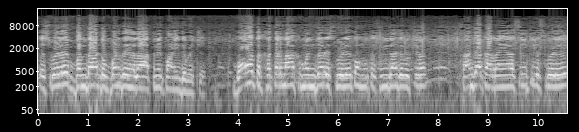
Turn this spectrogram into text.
ਇਸ ਵੇਲੇ ਬੰਦਾ ਡੁੱਬਣ ਦੇ ਹਾਲਾਤ ਨੇ ਪਾਣੀ ਦੇ ਵਿੱਚ। ਬਹੁਤ ਖਤਰਨਾਕ ਮੰਜ਼ਰ ਇਸ ਵੇਲੇ ਤੁਹਾਨੂੰ ਤਸਵੀਰਾਂ ਦੇ ਵਿੱਚ ਸਾਂਝਾ ਕਰ ਰਹੇ ਹਾਂ ਅਸੀਂ ਕਿ ਇਸ ਵੇਲੇ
